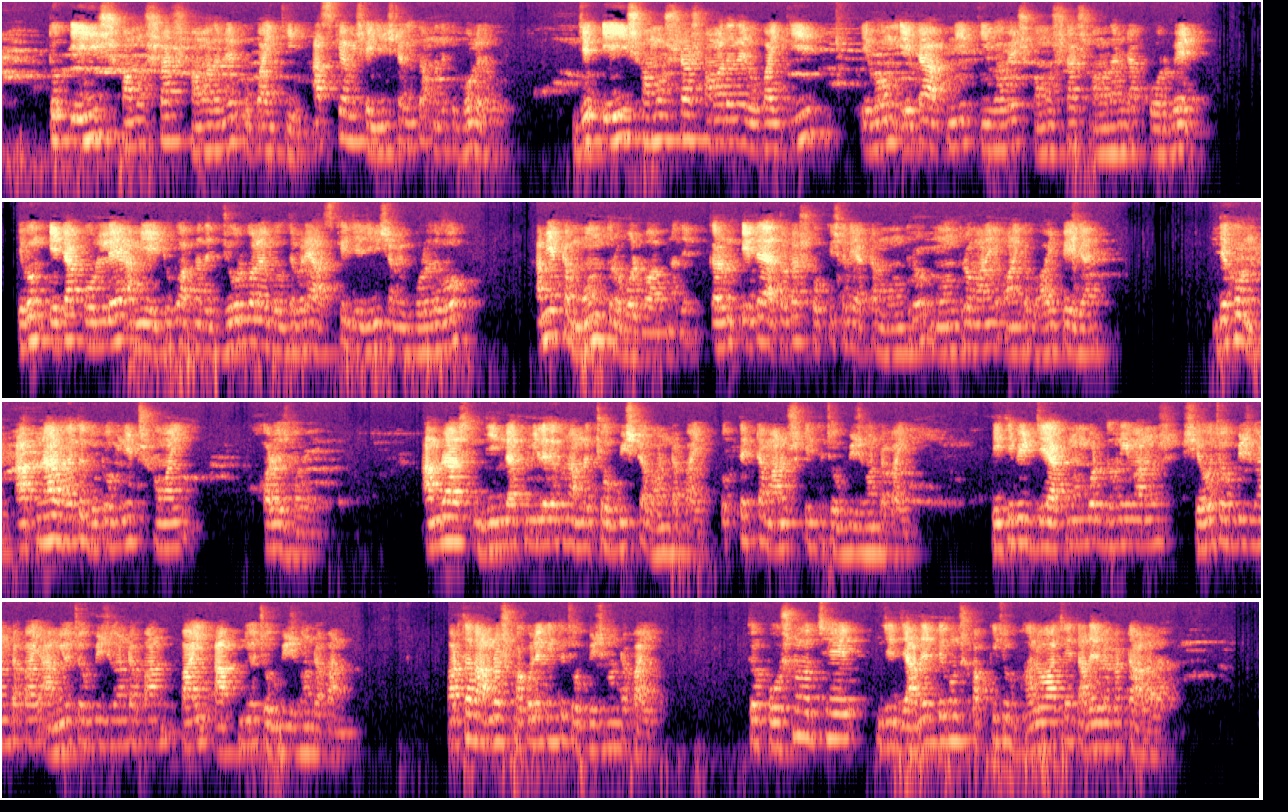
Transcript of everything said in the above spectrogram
তো এই সমস্যার সমাধানের উপায় কি? আজকে আমি সেই জিনিসটা কিন্তু আপনাদেরকে বলে দেবো যে এই সমস্যার সমাধানের উপায় কি এবং এটা আপনি কীভাবে সমস্যার সমাধানটা করবেন? এবং এটা করলে আমি এইটুকু আপনাদের জোর গলায় বলতে পারি, আজকে যে জিনিস আমি বলে দেবো, আমি একটা মন্ত্র বলব আপনাদের। কারণ এটা এতটা শক্তিশালী একটা মন্ত্র মন্ত্র মানে অনেকে ভয় পেয়ে যায়। দেখুন, আপনার হয়তো দুটো মিনিট সময় খরচ হবে। আমরা দিনরাত মিলে দেখুন আমরা চব্বিশটা ঘণ্টা পাই। প্রত্যেকটা মানুষ কিন্তু চব্বিশ ঘণ্টা পাই। পৃথিবীর যে এক নম্বর ধনী মানুষ, সেও চব্বিশ ঘণ্টা পায়, আমিও চব্বিশ ঘণ্টা পান, পাই, আপনিও চব্বিশ ঘণ্টা পান। অর্থাৎ আমরা সকলে কিন্তু চব্বিশ ঘণ্টা পাই। তো প্রশ্ন হচ্ছে যে যাদের দেখুন সব কিছু ভালো আছে, তাদের ব্যাপারটা আলাদা।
